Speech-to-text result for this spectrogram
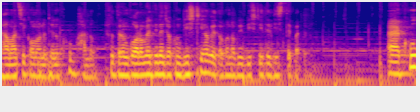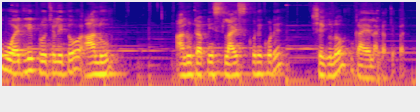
ঘামাচি কমানোর জন্য খুব ভালো। সুতরাং গরমের দিনে যখন বৃষ্টি হবে, তখন আপনি বৃষ্টিতে ভিজতে পারেন। খুব ওয়াইডলি প্রচলিত আলু। আলুটা আপনি স্লাইস করে করে সেগুলো গায়ে লাগাতে পারেন।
